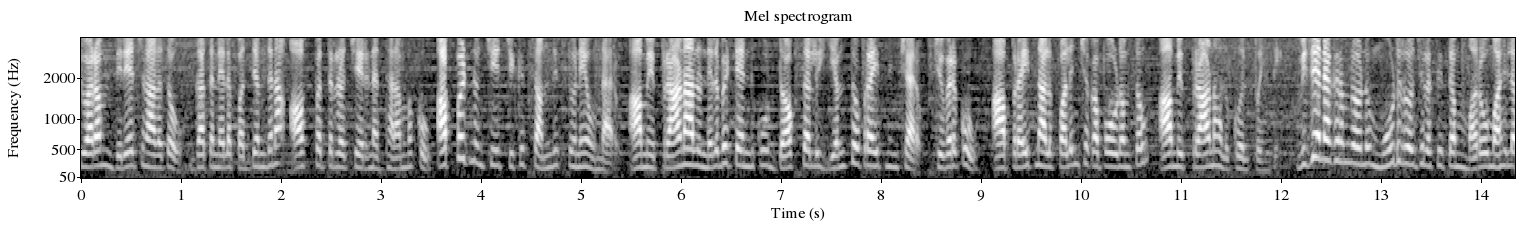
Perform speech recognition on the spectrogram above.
జ్వరం విరేచనాలతో గత నెల పద్దెనిమిదిన ఆసుపత్రిలో చేరిన ధనమ్మకు అప్పటి నుంచి చికిత్స అందిస్తూనే ఉన్నారు. ఆమె ప్రాణాలు నిలబెట్టేందుకు డాక్టర్లు ఎంతో ప్రయత్నించారు. చివరకు ఆ ప్రయత్నాలు ఫలించకపోవడంతో ఆమె ప్రాణాలు కోల్పోయింది. విజయనగరంలోనూ మూడు రోజుల క్రితం మరో మహిళ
